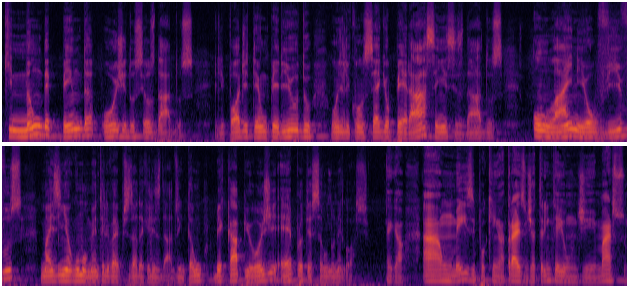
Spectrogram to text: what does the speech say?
que não dependa hoje dos seus dados. Ele pode ter um período onde ele consegue operar sem esses dados online ou vivos, mas em algum momento ele vai precisar daqueles dados. Então, backup hoje é proteção do negócio. Legal. Há um mês e pouquinho atrás, no dia 31 de março,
